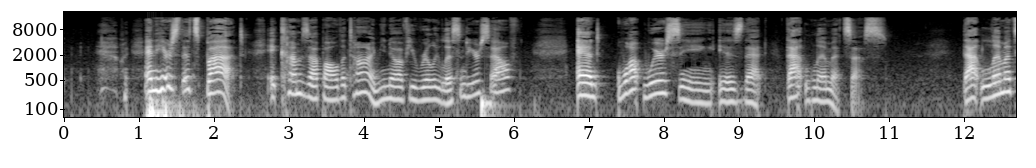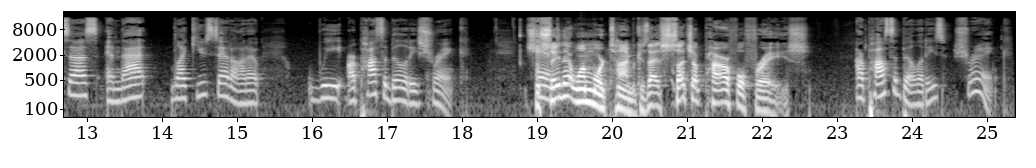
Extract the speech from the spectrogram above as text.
and here's this but. It comes up all the time, you know, if you really listen to yourself. And what we're seeing is that that limits us. That limits us, and that, like you said, Otto, we our possibilities shrink. So And- say that one more time because that's such a powerful phrase. Our possibilities shrink.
